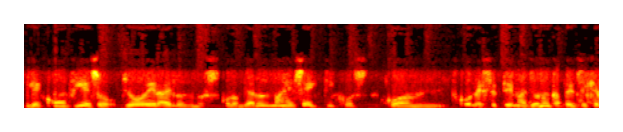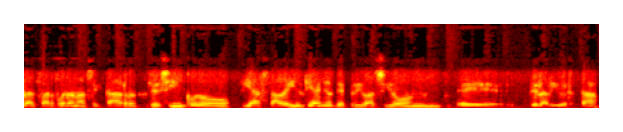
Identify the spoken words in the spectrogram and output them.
le confieso, yo era de los colombianos más escépticos con, con este tema. Yo nunca pensé que las FARC fueran a aceptar de 5 y hasta 20 años de privación eh, de la libertad,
